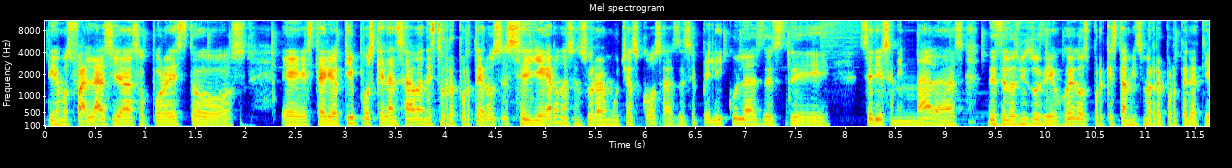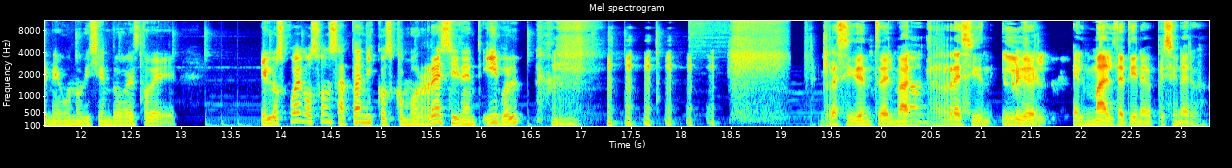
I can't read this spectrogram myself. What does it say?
digamos, falacias o por estos eh, estereotipos que lanzaban estos reporteros, se llegaron a censurar muchas cosas, desde películas, desde series animadas, desde los mismos videojuegos, porque esta misma reportera tiene uno diciendo esto de... Y los juegos son satánicos como Resident Evil. Residente del mal. Resident Evil. El mal te tiene prisionero.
